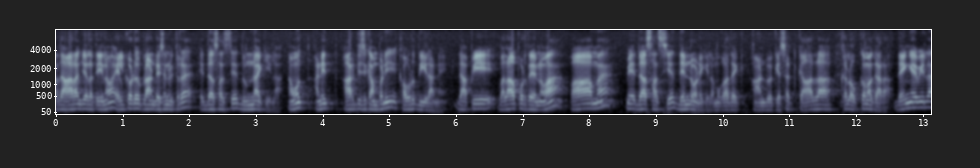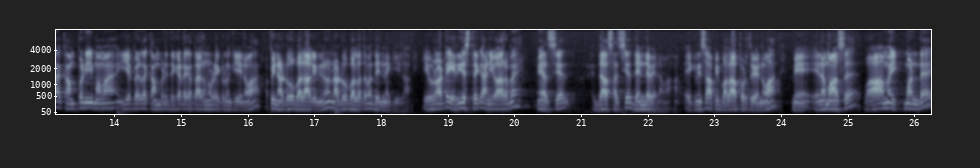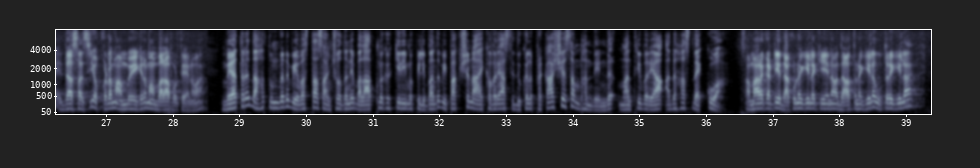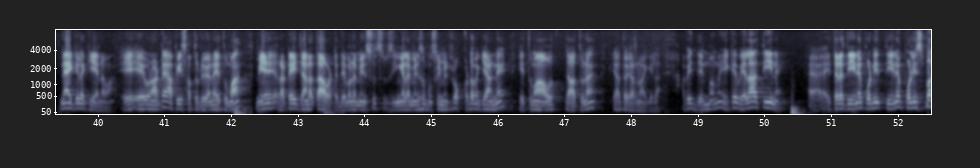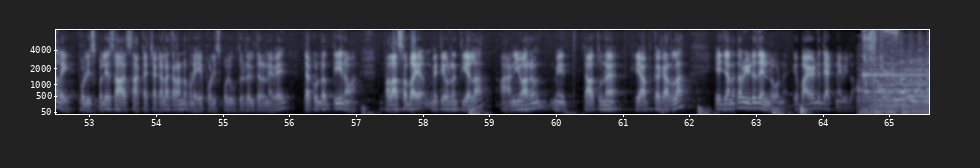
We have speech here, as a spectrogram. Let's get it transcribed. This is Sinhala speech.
අද ආරංචිලා තියෙනවා එල්කොඩෝ ප්ලාන්ටේෂන් විතර 1700 දුන්නා කියලා. නමුත් අනිත් RPC කම්පනි කවුරුත් දීලා නැහැ. දැන් අපි බලාපොරොත්තු වෙනවා වාම මේ 1700 දෙන්න ඕනේ කියලා. මොකද ආණ්ඩුව කෙසට් ගාලා කළ ඔක්කොම කරා. දැන් ඇවිල්ලා කම්පනි මම ඊයේ පෙරේද කම්පනි දෙකට කතා කරනකොට ඒගොල්ලෝ කියනවා අපි නඩුව බලාගෙන ඉනවා නඩුව බලලා තමයි දෙන්න කියලා. ඒ වුණාට එරියස් දෙක අනිවාර්යයෙන්ම මේ 800 එදා සසිය දෙන්න වෙනවා. ඒක නිසා අපි බලාපොරොත්තු වෙනවා මේ එන මාස වාම ඉක්මණ්ඩ එදා සසිය ඔක්කොටම අම්බ වෙයි කියලා මම බලාපොරොත්තු වෙනවා. මේ අතර දහතුන් වන ව්‍යවස්ථා සංශෝධනය බලාත්මක කිරීම පිළිබඳ විපක්ෂ නායකවරයා සිදු කළ ප්‍රකාශය සම්බන්ධයෙන්ද මන්ත්‍රීවරයා අදහස් දැක්වුවා. සමහර කට්ටිය දකුණ කියලා කියනවා 13 කියලා උත්තර කියලා නෑ කියලා කියනවා. ඒ ඒ වුණාට අපි සතුටු වෙන එතුමා මේ රටේ ජනතාවට දෙමළ මිනිස්සු සිංහල මිනිස්සු මුස්ලිම් මිනිස්සු ඔක්කොටම කියන්නේ එතුමා આવුත් 13 යාත කරනවා කියලා. අපි දෙම්මම ඒක වෙලා තියෙන්නේ. එතර තියෙන පොඩි තියෙන පොලිස් බලය පොලිස් බලය සාකච්ඡා කරලා කරන්න පුළුවන්. ඒ පොලිස් බලය උතුරට විතර නෙවෙයි දකුණට තියෙනවා. පළාත් සභාව මෙතෙවරණ තියලා අනිවාර්යයෙන් මේ 13 ක්‍රියාත්මක කරලා ඒ ජනතාවට ඉඩ දෙන්න ඕනේ. ඒක බය වෙන්න දෙයක් නැවිලා.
